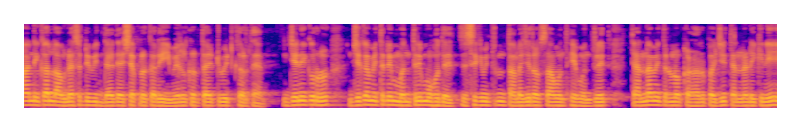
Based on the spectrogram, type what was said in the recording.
हा निकाल लावण्यासाठी विद्यार्थी अशा प्रकारे ईमेल करताय ट्विट करताय जेणेकरून जे काही मित्र मंत्री महोदय आहेत जसे की मित्रांनो तानाजीराव सावंत हे मंत्री आहेत त्यांना मित्रांनो कळायला पाहिजे त्यांना ठिकाणी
